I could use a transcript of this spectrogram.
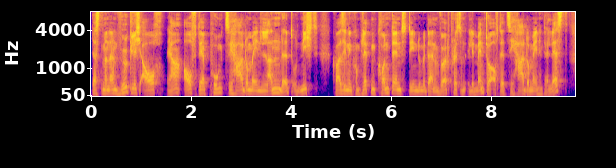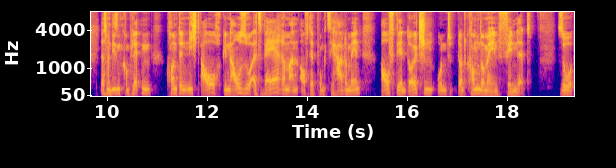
dass man dann wirklich auch ja auf der .ch-Domain landet und nicht quasi den kompletten Content, den du mit deinem WordPress und Elementor auf der ch-Domain hinterlässt, dass man diesen kompletten Content nicht auch genauso, als wäre man auf der .ch-Domain auf der deutschen und .com-Domain findet. So,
